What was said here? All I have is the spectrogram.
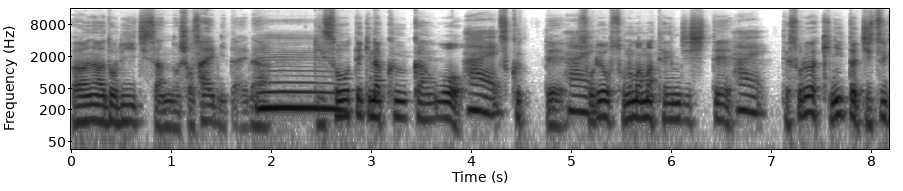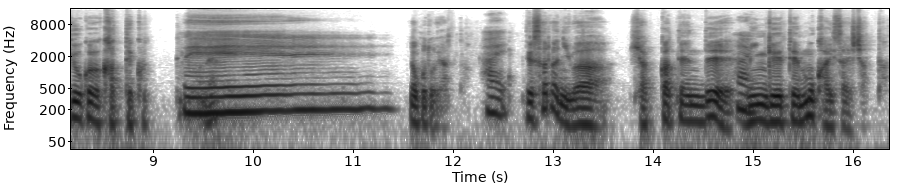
バーナード・リーチさんの書斎みたいな理理想的な空間をはい。作って、はいそれをそのまま展示して、はい。でそれは気に入った実業家が買っていくっていうね、へえ。のことをやった。はい。でさらには百貨店ではい民芸店も開催しちゃったっ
